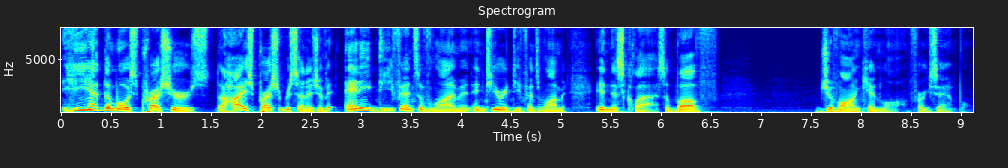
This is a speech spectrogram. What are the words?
he had the most pressures, the highest pressure percentage of any defensive lineman, interior defensive lineman in this class, above Javon Kinlaw, for example.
